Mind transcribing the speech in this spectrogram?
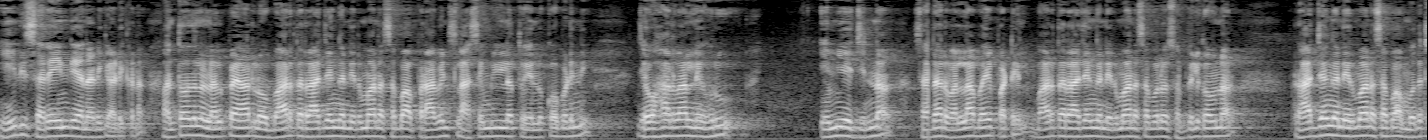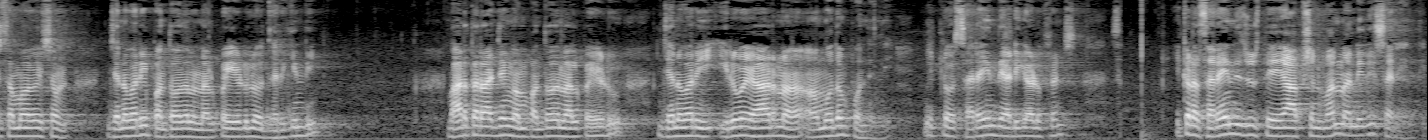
ఏది సరైంది అని అడిగాడు ఇక్కడ. పంతొమ్మిది వందల నలభై ఆరులో భారత రాజ్యాంగ నిర్మాణ సభ ప్రావిన్స్ల అసెంబ్లీలతో ఎన్నుకోబడింది. జవహర్లాల్ నెహ్రూ ఎంఏ జిన్నా సర్దార్ వల్లభాయ్ పటేల్ భారత రాజ్యాంగ నిర్మాణ సభలో సభ్యులుగా ఉన్నారు. రాజ్యాంగ నిర్మాణ సభ మొదటి సమావేశం జనవరి పంతొమ్మిది వందల నలభై ఏడులో జరిగింది. భారత రాజ్యాంగం పంతొమ్మిది వందల నలభై ఏడు జనవరి ఇరవై ఆరున ఆమోదం పొందింది. వీటిలో సరైంది అడిగాడు ఫ్రెండ్స్. ఇక్కడ సరైంది చూస్తే ఆప్షన్ వన్ అనేది సరైంది.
